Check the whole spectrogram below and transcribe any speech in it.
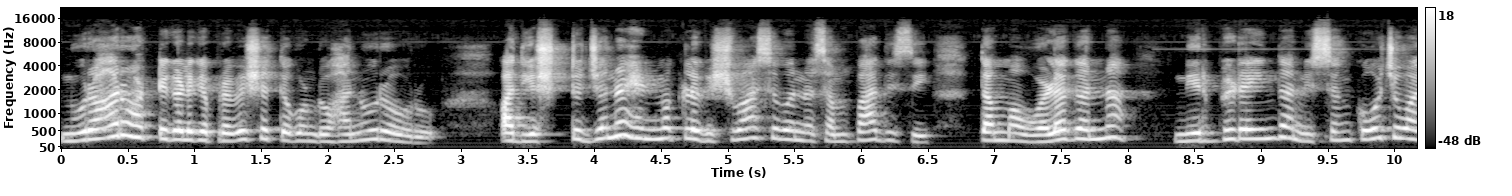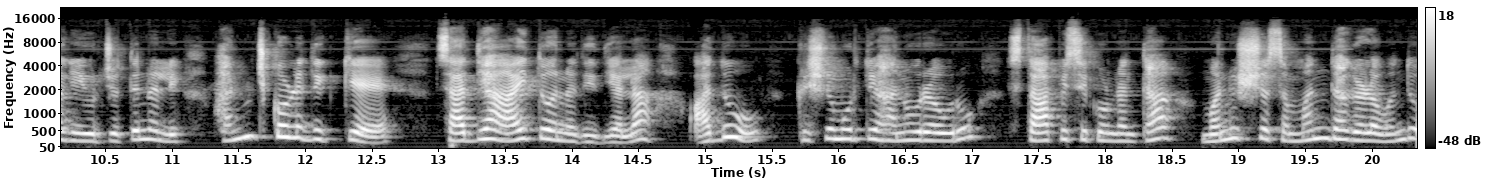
ನೂರಾರು ಹಟ್ಟೆಗಳಿಗೆ ಪ್ರವೇಶ ತಗೊಂಡು ಹನೂರವರು ಅದೆಷ್ಟು ಜನ ಹೆಣ್ಮಕ್ಳ ವಿಶ್ವಾಸವನ್ನು ಸಂಪಾದಿಸಿ ತಮ್ಮ ಒಳಗನ್ನ ನಿರ್ಭಿಡೆಯಿಂದ ನಿಸ್ಸಂಕೋಚವಾಗಿ ಇವ್ರ ಜೊತೆನಲ್ಲಿ ಹಂಚ್ಕೊಳ್ಳೋದಿಕ್ಕೆ ಸಾಧ್ಯ ಆಯಿತು ಅನ್ನೋದಿದೆಯಲ್ಲ, ಅದು ಕೃಷ್ಣಮೂರ್ತಿ ಹನೂರವರು ಸ್ಥಾಪಿಸಿಕೊಂಡಂತಹ ಮನುಷ್ಯ ಸಂಬಂಧಗಳ ಒಂದು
